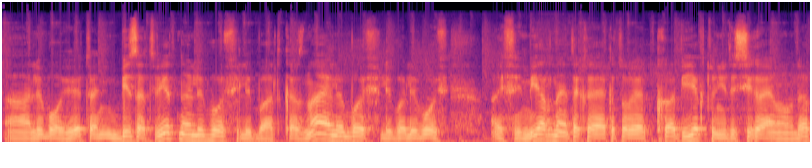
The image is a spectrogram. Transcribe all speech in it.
да. любовью. Это безответная любовь, либо отказная любовь, либо любовь эфемерная такая, которая к объекту недосягаемому, да,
